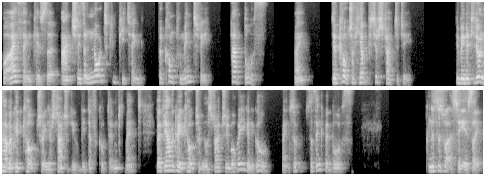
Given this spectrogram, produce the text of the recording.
what I think is that actually they're not competing, they're complementary, have both, right? Your culture helps your strategy. I mean, if you don't have a good culture, your strategy will be difficult to implement. But if you have a great culture and no strategy, well, where are you going to go, right? So, so think about both. And this is what I say is like,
